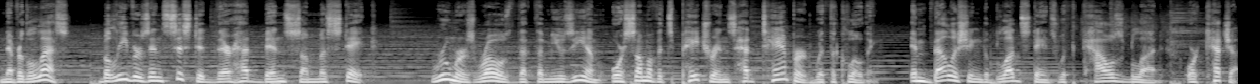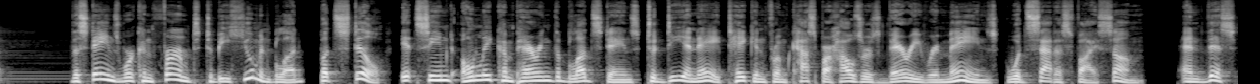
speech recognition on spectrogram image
Nevertheless, believers insisted there had been some mistake, rumors rose that the museum or some of its patrons had tampered with the clothing, embellishing the bloodstains with cow's blood or ketchup. The stains were confirmed to be human blood, but still, it seemed only comparing the bloodstains to DNA taken from Kaspar Hauser's very remains would satisfy some, and this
